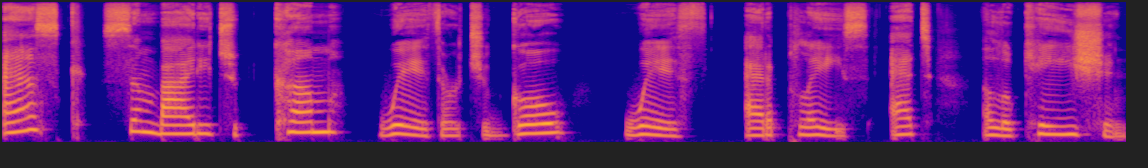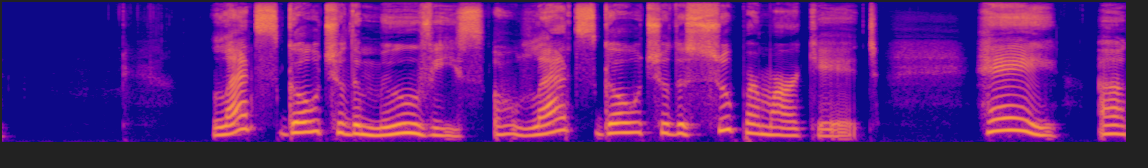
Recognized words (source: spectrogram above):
ask somebody to come with or to go with at a place, at a location. Let's go to the movies. Oh, let's go to the supermarket. Hey, uh,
